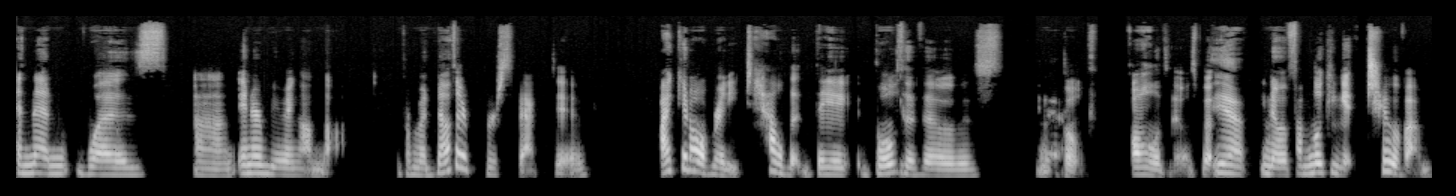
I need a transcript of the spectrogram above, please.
and then was um, interviewing on the from another perspective, I could already tell that they both of those, Yeah. both all of those, but Yeah. you know, if I'm looking at two of them,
